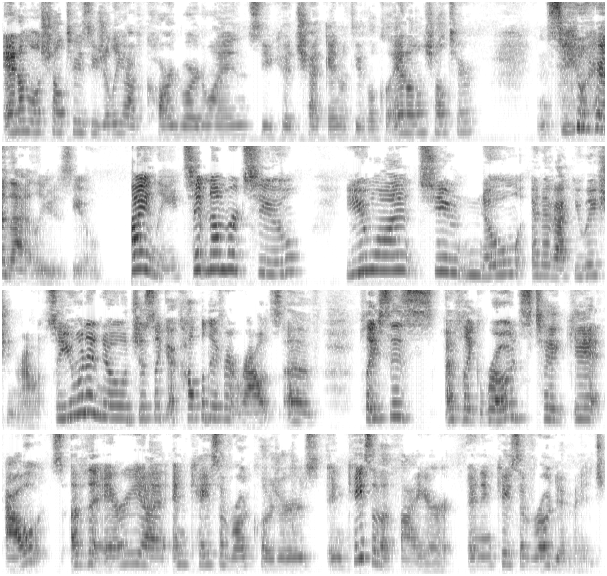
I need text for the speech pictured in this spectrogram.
Animal shelters usually have cardboard ones. So you could check in with your local animal shelter and see where that leaves you. Finally, tip number two, you want to know an evacuation route. So you want to know just like a couple different routes of places of like roads to get out of the area in case of road closures, in case of a fire, and in case of road damage.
